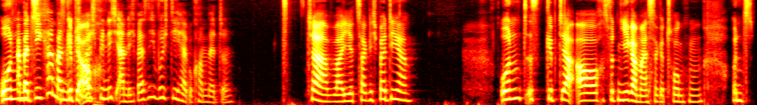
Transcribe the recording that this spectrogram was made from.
Und aber die kam bei mir zum ja auch, Beispiel nicht an. Ich weiß nicht, wo ich die herbekommen hätte. Tja, war jetzt sag nicht bei dir. Und es gibt ja auch, es wird ein Jägermeister getrunken. Und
